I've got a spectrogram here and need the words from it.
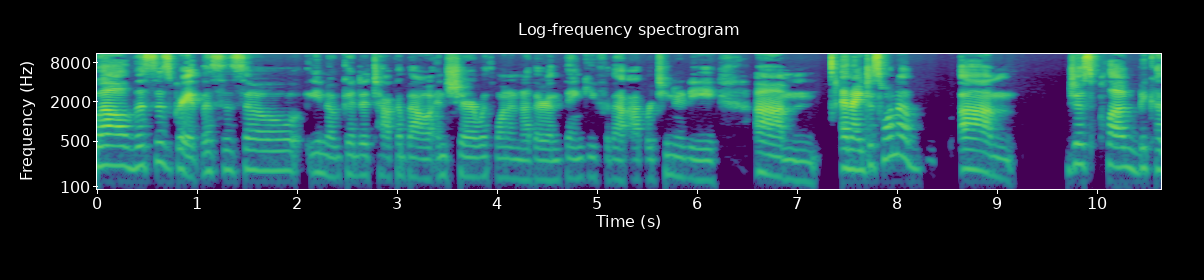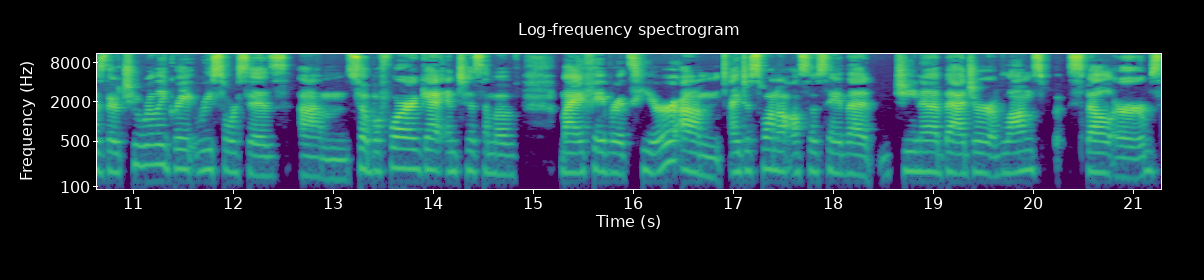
well, this is great. This is so, you know, good to talk about and share with one another. And thank you for that opportunity. Um, and I just want to um, just plug because they're two really great resources. Um, so before I get into some of my favorites here, um, I just want to also say that Gina Badger of Long Spell Herbs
